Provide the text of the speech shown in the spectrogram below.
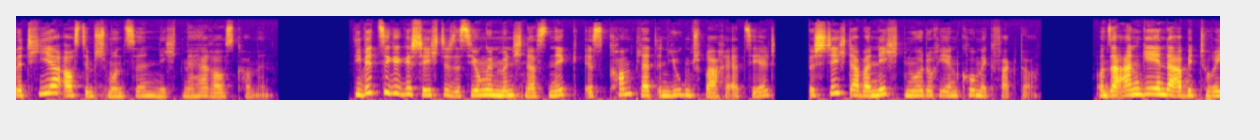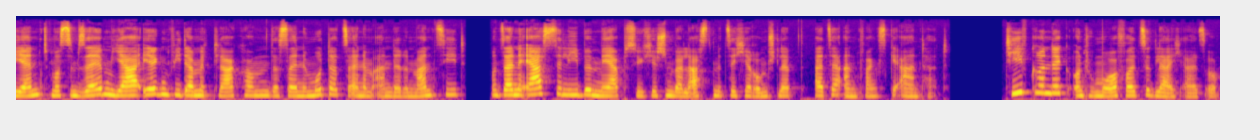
wird hier aus dem Schmunzeln nicht mehr herauskommen. Die witzige Geschichte des jungen Münchners Nick ist komplett in Jugendsprache erzählt, besticht aber nicht nur durch ihren Komikfaktor. Unser angehender Abiturient muss im selben Jahr irgendwie damit klarkommen, dass seine Mutter zu einem anderen Mann zieht und seine erste Liebe mehr psychischen Ballast mit sich herumschleppt, als er anfangs geahnt hat. Tiefgründig und humorvoll zugleich also.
